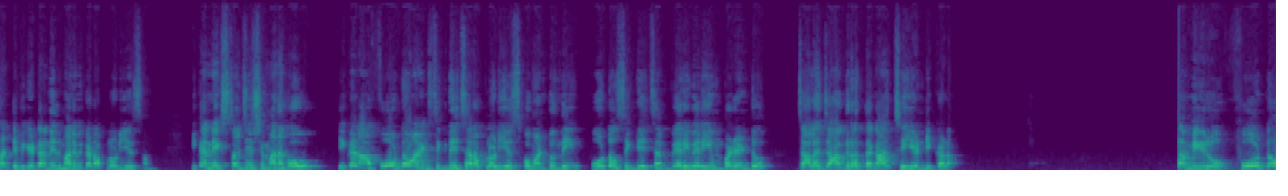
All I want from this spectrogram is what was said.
సర్టిఫికేట్ అనేది మనం ఇక్కడ అప్లోడ్ చేసాం ఇక నెక్స్ట్ వచ్చేసి మనకు ఇక్కడ ఫోటో అండ్ సిగ్నేచర్ అప్లోడ్ చేసుకోమంటుంది. Photo signature very very important చాలా జాగ్రత్తగా చేయండి ఇక్కడ. మీరు ఫోటో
